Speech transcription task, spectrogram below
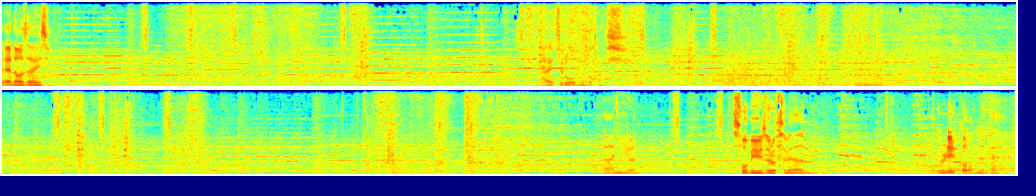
에너자이저 아예 들어오는 씨. 소비 위주로 쓰면 꿀릴 거 없는데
